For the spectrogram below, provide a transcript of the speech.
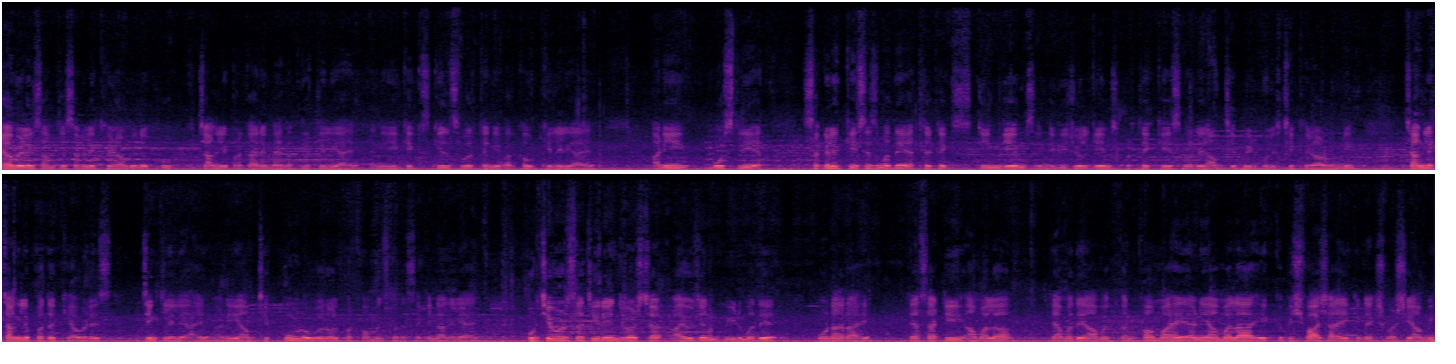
यावेळेस आमचे सगळे खेळाडूने खूप चांगली प्रकारे मेहनत घेतलेली आहे आणि एक एक स्किल्सवर त्यांनी वर्कआउट केलेली आहे. आणि मोस्टली सगळे केसेसमध्ये athletics team games individual games प्रत्येक केसमध्ये आमचे बीड पोलीसचे खेळाडूंनी चांगले चांगले पदक यावेळेस जिंकलेले आहे आणि आमची पूर्ण ओव्हरऑल परफॉर्मन्समध्ये सेकंड आलेली आहे. पुढच्या वर्षाची रेंज वर्षचं आयोजन बीडमध्ये होणार आहे. त्यासाठी आम्हाला त्यामध्ये आम्हाला कन्फर्म आहे आणि आम्हाला एक विश्वास आहे की नेक्स्ट वर्षी आम्ही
